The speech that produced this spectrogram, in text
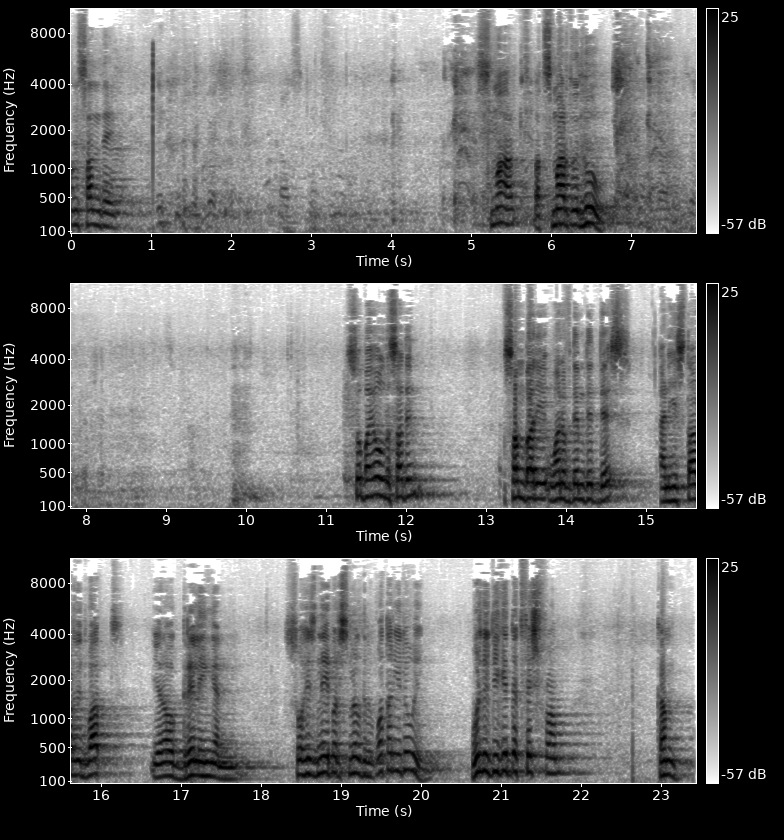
On Sunday. Smart, but smart with who? So by all of a sudden, somebody, one of them did this, and he started what? You know, grilling and so his neighbor smelled him. What are you doing? Where did you get that fish from? Come.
